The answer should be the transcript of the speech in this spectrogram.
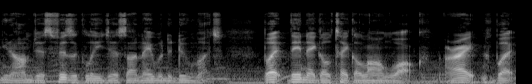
you know, I'm just physically just unable to do much." But then they go take a long walk all right? But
